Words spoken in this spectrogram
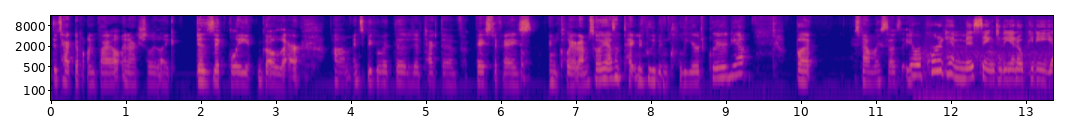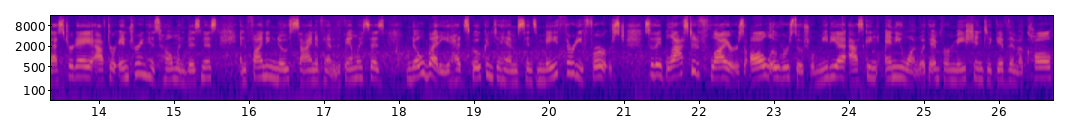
detective on file and actually like physically go there um, and speak with the detective face to face and clear them. So he hasn't technically been cleared cleared yet, but his family says that he- they reported him missing to the NOPD yesterday after entering his home and business and finding no sign of him. The family says nobody had spoken to him since May 31st, so they blasted flyers all over social media asking anyone with information to give them a call.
